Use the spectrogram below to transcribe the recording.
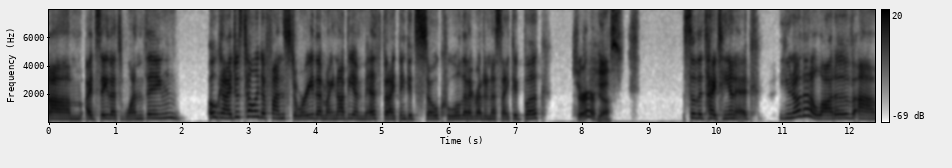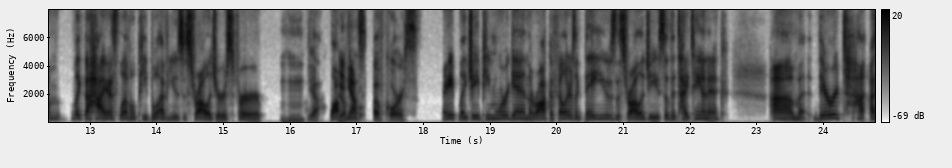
Um, I'd say that's one thing. Oh, can I just tell like a fun story that might not be a myth, but I think it's so cool that I read in a psychic book? Sure. Yes. So the Titanic, you know that a lot of um like the highest level people have used astrologers for mm-hmm. yeah, walking yep. Of course. Right? Like JP Morgan, the Rockefellers, like they use astrology. So the Titanic, um, there were t- uh,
